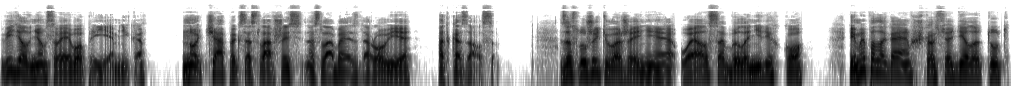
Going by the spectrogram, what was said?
видел в нем своего преемника, но Чапек, сославшись на слабое здоровье, отказался. Заслужить уважение Уэллса было нелегко, и мы полагаем, что все дело тут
